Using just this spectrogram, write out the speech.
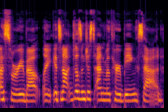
a story about like it's not doesn't just end with her being sad.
